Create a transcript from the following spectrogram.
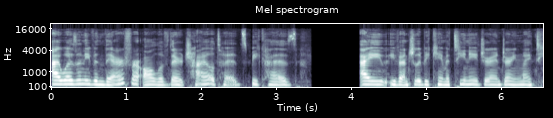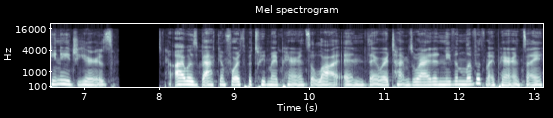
I wasn't even there for all of their childhoods because I eventually became a teenager and during my teenage years I was back and forth between my parents a lot. And there were times where I didn't even live with my parents. I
